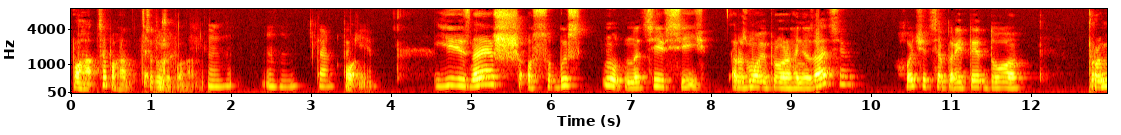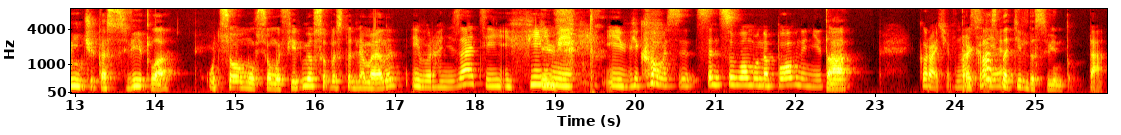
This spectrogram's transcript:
Погано. Це погано. Це, Це дуже погано. погано. Угу. Угу. Так, так О. і є. І знаєш, особисто ну, на цій всій розмові про організацію хочеться перейти до промінчика світла у цьому всьому фільмі, особисто для мене. І в організації, і в фільмі, і в якомусь сенсовому наповненні. Та Коротше, в нас прекрасна є... Тільда Свінтон. Та.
